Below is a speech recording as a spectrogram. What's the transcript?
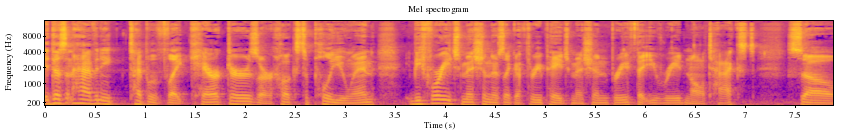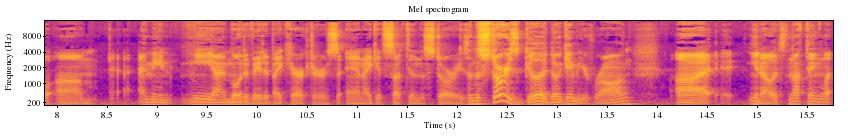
it doesn't have any type of like characters or hooks to pull you in. Before each mission, there's like a three-page mission brief that you read in all text. So, um, I mean, me, I'm motivated by characters, and I get sucked into the stories. And the story's good. Don't get me wrong. Uh, you know, it's nothing like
